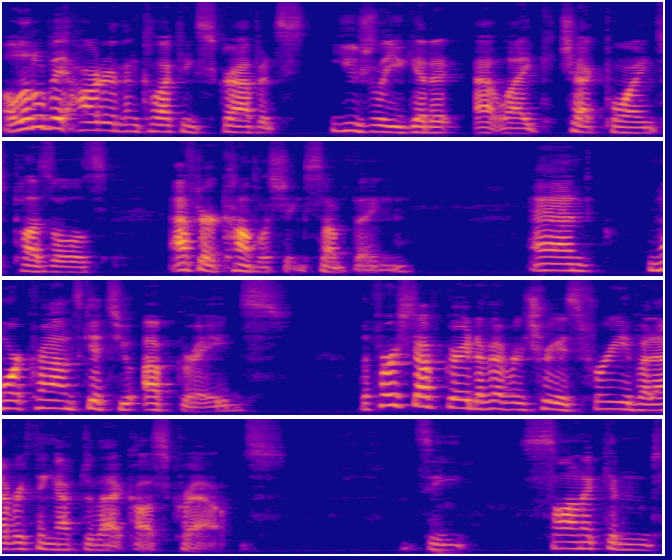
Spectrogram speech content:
a little bit harder than collecting scrap. It's usually you get it at like checkpoints, puzzles, after accomplishing something. And more crowns gets you upgrades. The first upgrade of every tree is free, but everything after that costs crowns. Let's see, Sonic and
